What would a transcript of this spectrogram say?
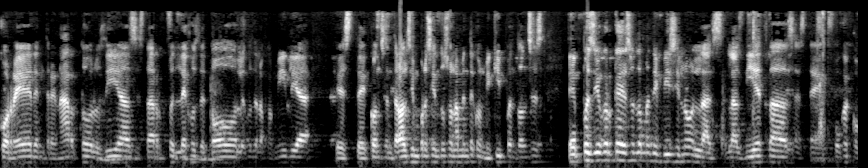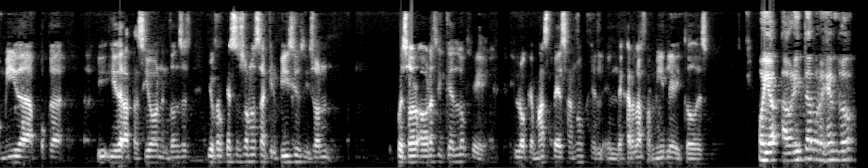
correr, entrenar todos los días, estar pues lejos de todo, lejos de la familia, este, concentrado al 100% solamente con mi equipo, entonces, eh, pues yo creo que eso es lo más difícil, ¿no? Las, las dietas, este, poca comida, poca hi- hidratación, entonces yo creo que esos son los sacrificios y son, pues ahora sí que es lo que, lo que más pesa, ¿no? El, el dejar a la familia y todo eso. Oye, ahorita, por ejemplo,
